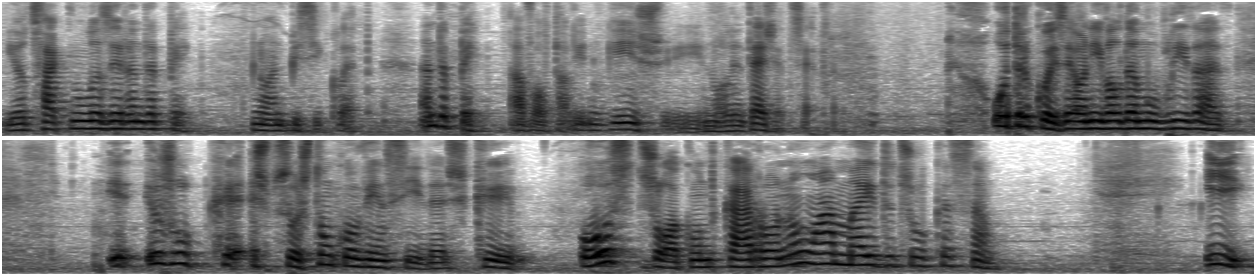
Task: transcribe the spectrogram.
E eu, de facto, no lazer ando a pé, não ando de bicicleta. Ando a pé, à volta ali no Guincho e no Alentejo, etc. Outra coisa é ao nível da mobilidade. Eu julgo que as pessoas estão convencidas que ou se deslocam de carro ou não há meio de deslocação. E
